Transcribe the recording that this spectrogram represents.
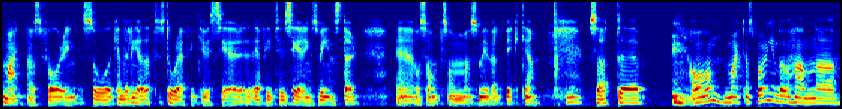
marknadsföring så kan det leda till stora effektiviser effektiviseringsvinster eh, och sånt som, som är väldigt viktiga. Mm. Så att eh, ja, marknadsföringen behöver hamna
